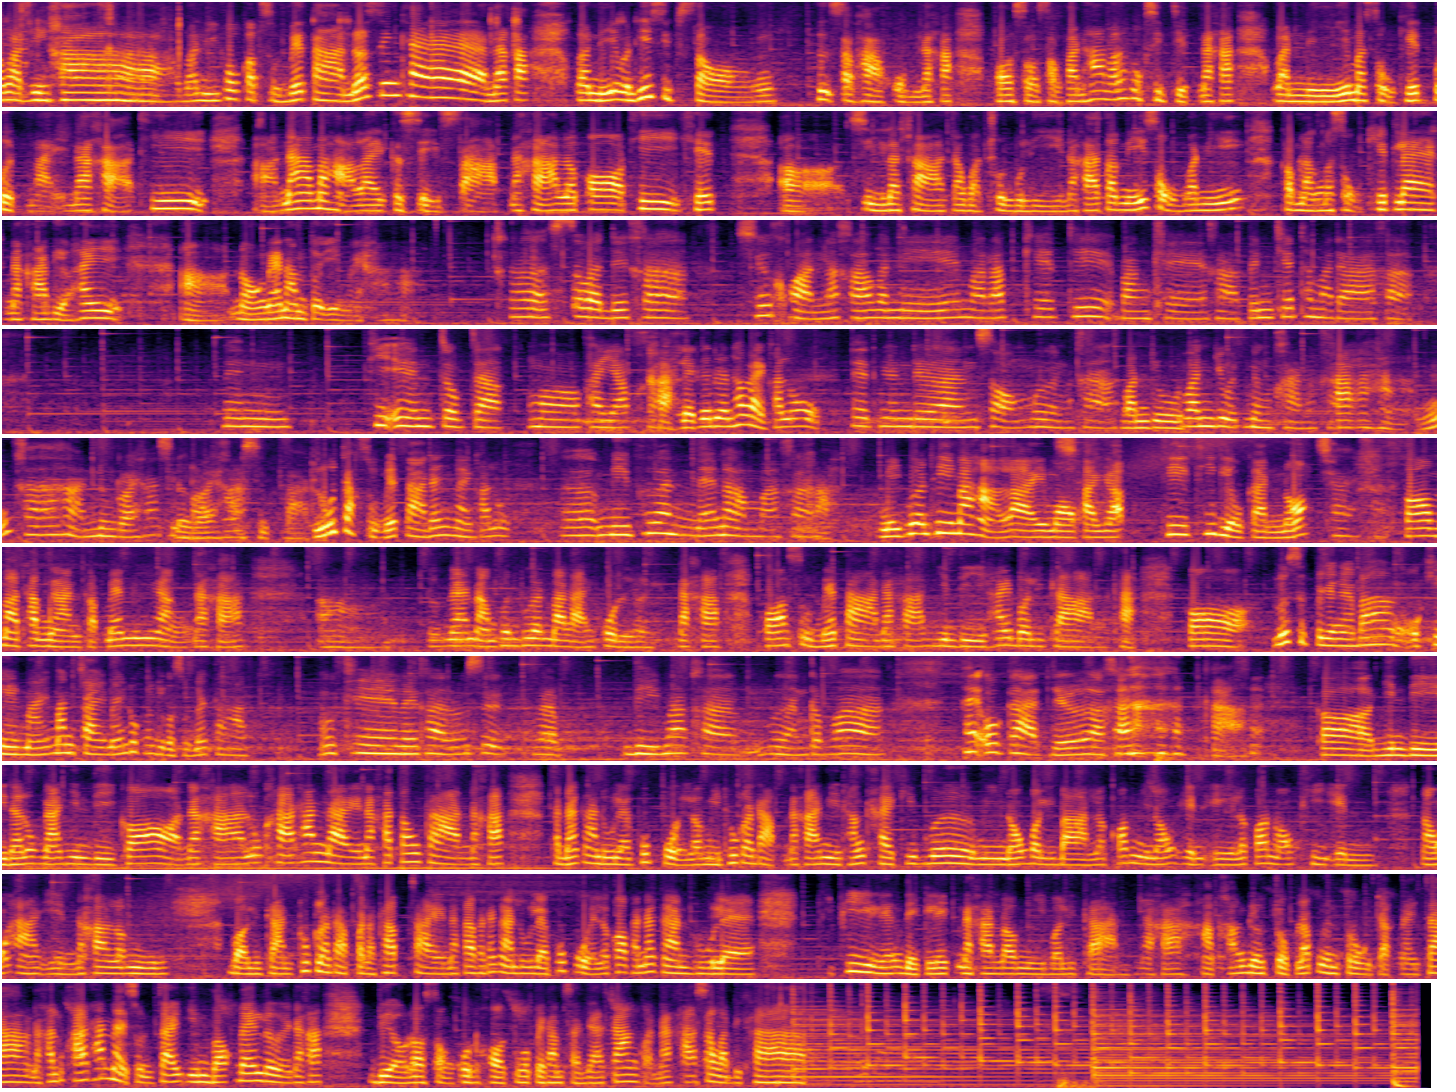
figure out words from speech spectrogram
สวัสดีค่ะ วันนี้พบกับศูนย์เมตตา Nursing Care นะคะ วันนี้วันที่ 12พฤษภาคมนะคะพศ2567 นะคะ วันนี้มาส่งเคสเปิดใหม่นะคะ ที่หน้ามหาลัยเกษตรศาสตร์นะคะ แล้วก็ที่เคสศรีราชาจังหวัดชลบุรีนะคะ ตอนนี้ส่งวันนี้กำลังมาส่งเคสแรกนะคะ เดี๋ยวให้น้องแนะนำตัวเองหน่อยค่ะค่ะสวัสดีค่ะ ชื่อขวัญนะคะ วันนี้มารับเคสที่บางแคค่ะ เป็นเคสธรรมดาค่ะ เป็น PN จบจากมพยัพค่ะค่ะเรียนเงินเดือนเท่าไหร่คะลูกเด็ดเงินเดือน 20,000 ค่ะ วันหยุดวันหยุด1,000ค่าค่ะ อาหารค่าอาหาร 150บาทค่ะ150บาท รู้จักศูนย์เมตตาได้ยังไงคะลูก เอ่อมีเพื่อนแนะนำมาค่ะ ค่ะ มีเพื่อนที่มหาลัยมพายัพที่ที่เดียวกันเนาะ ใช่ค่ะ ก็มาทำงานกับแม่เมี่ยงนะคะอ่าแนะนำเพื่อนๆมาหลายคนเลยนะคะ เพราะศูนย์เมตตานะคะ ยินดีให้บริการค่ะ ก็รู้สึกเป็นยังไงบ้าง โอเคไหมมั่นใจไหมลูกมาอยู่กับศูนย์เมตตา โอเคเลยค่ะ รู้สึกแบบดีมากค่ะ เหมือนกับว่าให้โอกาสเยอะอะค่ะ ค่ะ ก็ยินดีนะลูกนะยินดีก็นะคะ ลูกค้าท่านใดนะคะ ต้องการนะคะพนักงานดูแลผู้ป่วยเรามีทุกระดับนะคะ มีทั้งแคร์กิเวอร์มีน้องบริบาล แล้วก็มีน้อง NA แล้วก็น้อง PN น้อง RN นะคะ เรามีบริการทุกระดับประทับใจนะคะ พนักงานดูแลผู้ป่วยแล้วก็พนักงานดูแล พี่เลี้ยงเด็กเล็กนะคะ เรามีบริการนะคะหากครั้งเดียวจบรับเงินตรงจากนายจ้างนะคะลูกค้าท่านไหนสนใจอินบ็อกได้เลยนะคะ เดี๋ยวเราสองคนขอตัวไปทำสัญญาจ้างก่อนนะคะ สวัสดีค่ะ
